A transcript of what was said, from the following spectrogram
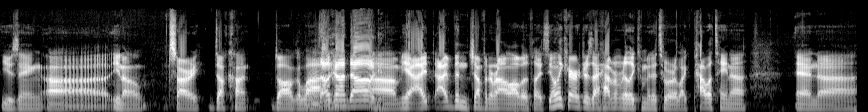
using uh, you know, sorry, Duck Hunt dog a lot. Duck Hunt Dog. Um, yeah, I, I've been jumping around all over the place. The only characters I haven't really committed to are like Palutena and uh,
